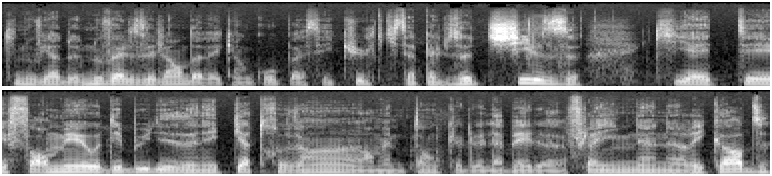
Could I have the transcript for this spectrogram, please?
qui nous vient de Nouvelle-Zélande avec un groupe assez culte qui s'appelle The Chills qui a été formé au début des années 80 en même temps que le label euh, Flying Nun Records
